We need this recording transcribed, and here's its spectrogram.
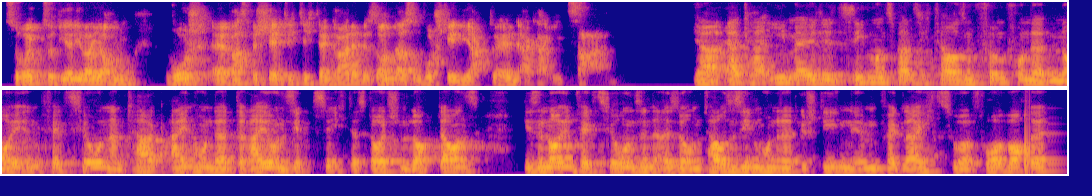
zurück zu dir, lieber Jochen. Wo, äh, was beschäftigt dich denn gerade besonders und wo stehen die aktuellen RKI-Zahlen? Ja, RKI meldet 27.500 Neuinfektionen am Tag 173 des deutschen Lockdowns. Diese Neuinfektionen sind also um 1700 gestiegen im Vergleich zur Vorwoche.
